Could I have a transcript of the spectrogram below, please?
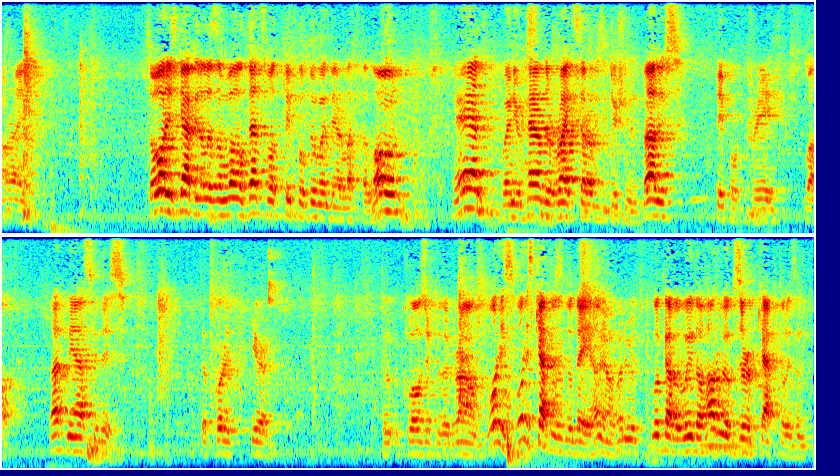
All right. So what is capitalism? Well, that's what people do when they're left alone. And when you have the right set of institutions and values, people create wealth. Let me ask you this, to put it here to, closer to the ground. What is, what is capitalism today? You know, when you look out the window, how do we observe capitalism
